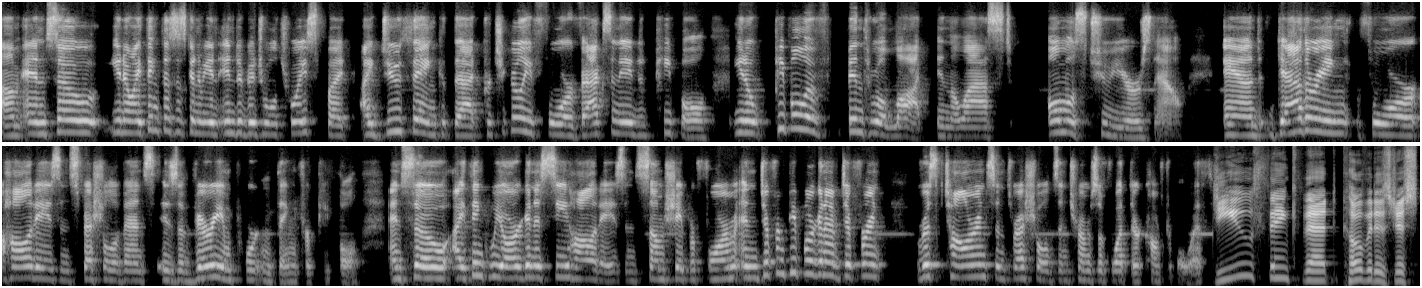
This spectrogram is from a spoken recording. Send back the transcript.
Um, and so you know i think this is going to be an individual choice but i do think that particularly for vaccinated people you know people have been through a lot in the last almost two years now and gathering for holidays and special events is a very important thing for people. And so I think we are going to see holidays in some shape or form, and different people are going to have different risk tolerance and thresholds in terms of what they're comfortable with. Do you think that COVID is just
